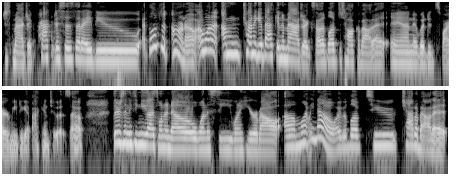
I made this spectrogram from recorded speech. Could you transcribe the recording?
just magic practices that I do, I'd love to. I don't know. I want to. I'm trying to get back into magic, so I'd love to talk about it, and it would inspire me to get back into it. So, if there's anything you guys want to know, want to see, want to hear about, um, let me know. I would love to chat about it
